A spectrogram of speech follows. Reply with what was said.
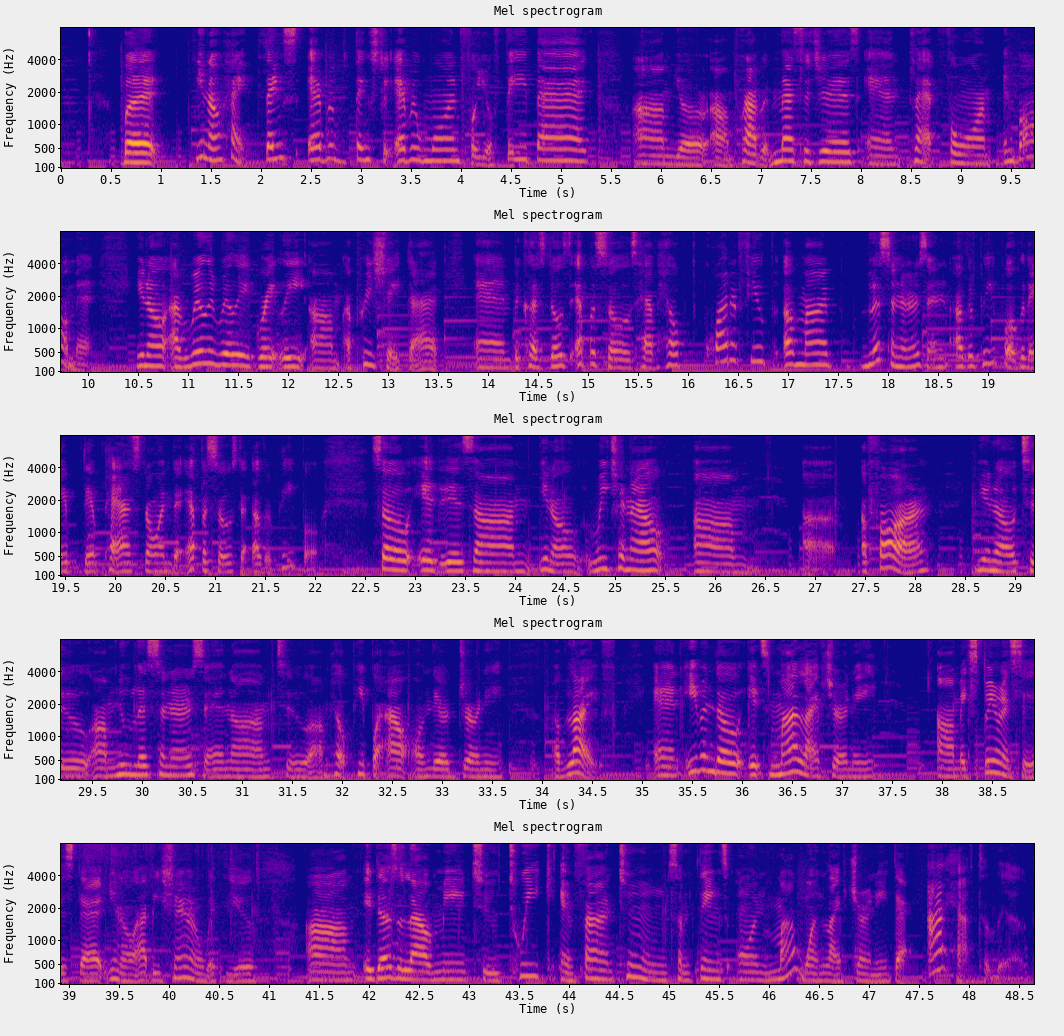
But, you know, hey, thanks every thanks to everyone for your feedback, um, your um, private messages, and platform involvement you know, I really, really greatly um, appreciate that. And because those episodes have helped quite a few of my listeners and other people, they, they've passed on the episodes to other people. So it is, um, you know, reaching out um, uh, afar, you know, to um, new listeners and um, to um, help people out on their journey of life. And even though it's my life journey, um, experiences that you know I be sharing with you, um, it does allow me to tweak and fine tune some things on my one life journey that I have to live.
